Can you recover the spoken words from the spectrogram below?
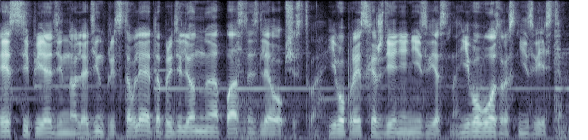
SCP-101 представляет определенную опасность для общества. Его происхождение неизвестно, его возраст неизвестен.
